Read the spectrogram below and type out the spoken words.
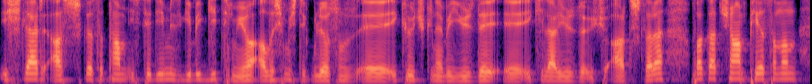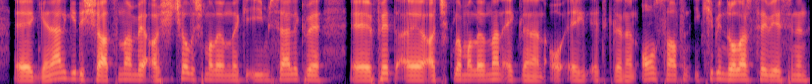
işler açıkçası tam istediğimiz gibi gitmiyor. Alışmıştık biliyorsunuz 2-3 güne bir %2'ler %3 artışlara. Fakat şu an piyasanın e, genel gidişatından ve aşı çalışmalarındaki iyimserlik ve e, FED e, açıklamalarından eklenen o e, etkilenen ons altın 2000 dolar seviyesinin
